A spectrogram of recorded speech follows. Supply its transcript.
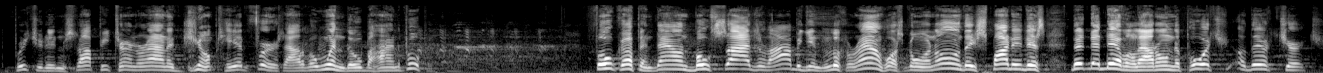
The preacher didn't stop. He turned around and jumped head first out of a window behind the pulpit. Folk up and down both sides of the aisle began to look around what's going on. They spotted this the, the devil out on the porch of their church.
